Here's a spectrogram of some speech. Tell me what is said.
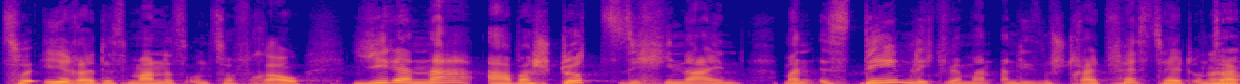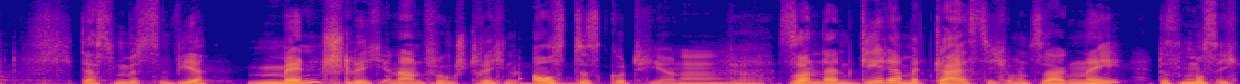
zur Ehre des Mannes und zur Frau. Jeder Narr aber stürzt sich hinein. Man ist dämlich, wenn man an diesem Streit festhält und Ja. sagt, das müssen wir menschlich, in Anführungsstrichen, ausdiskutieren. Mhm. Sondern geh damit geistig um und sag, nee, das muss ich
